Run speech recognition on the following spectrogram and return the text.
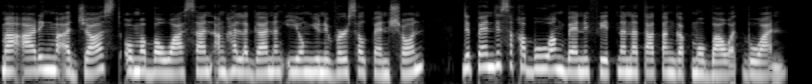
maaaring ma-adjust o mabawasan ang halaga ng iyong universal pension depende sa kabuang benefit na natatanggap mo bawat buwan.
